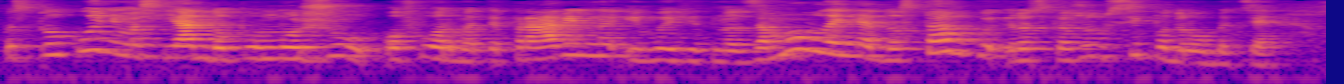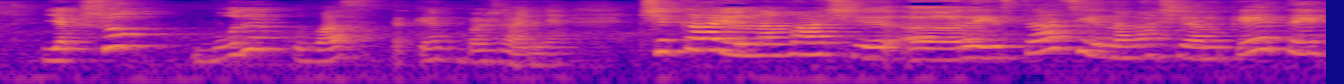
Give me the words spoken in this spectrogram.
поспілкуємось. Я допоможу оформити правильно і вигідно замовлення, доставку і розкажу всі подробиці. Якщо буде у вас таке бажання. Чекаю на ваші е, реєстрації, на ваші анкети.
